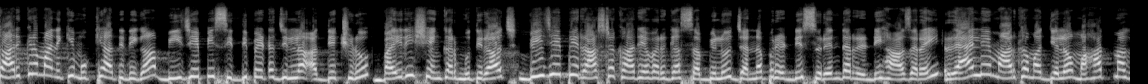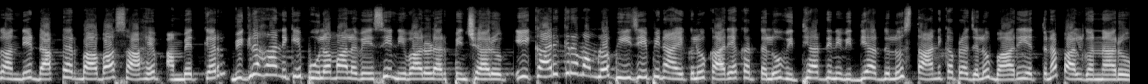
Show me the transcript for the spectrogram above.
కార్యక్రమానికి ముఖ్య అతిథిగా బీజేపీ సిద్దిపేట జిల్లా అధ్యక్షుడు బైరి శంకర్ ముతిరాజ్ బీజేపీ రాష్ట్ర కార్యవర్గ సభ్యులు జన్నపురెడ్డి సురేందర్ రెడ్డి హాజరై ర్యాలీ మార్గ మధ్యలో మహాత్మా గాంధీ డాక్టర్ బాబా సాహెబ్ అంబేద్కర్ విగ్రహానికి పూలమాల వేసి నివాళులర్పించారు. ఈ కార్యక్రమంలో బీజేపీ నాయకులు కార్యకర్తలు విద్యార్థిని విద్యార్థులు స్థానిక ప్రజలు భారీ ఎత్తున పాల్గొన్నారు.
